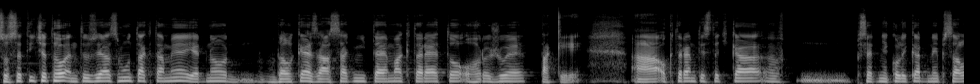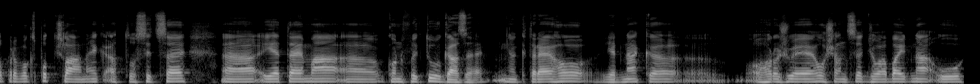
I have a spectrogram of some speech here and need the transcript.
Co se týče toho entuziasmu, tak tam je jedno velké zásadní téma, které to ohrožuje taky. A o kterém ty jsi teďka eh, před několika dny psal pro Vox pod článek a to sice eh, je téma eh, konfliktu v Gaze, kterého jednak ohrožuje jeho šance Joea Bidena u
